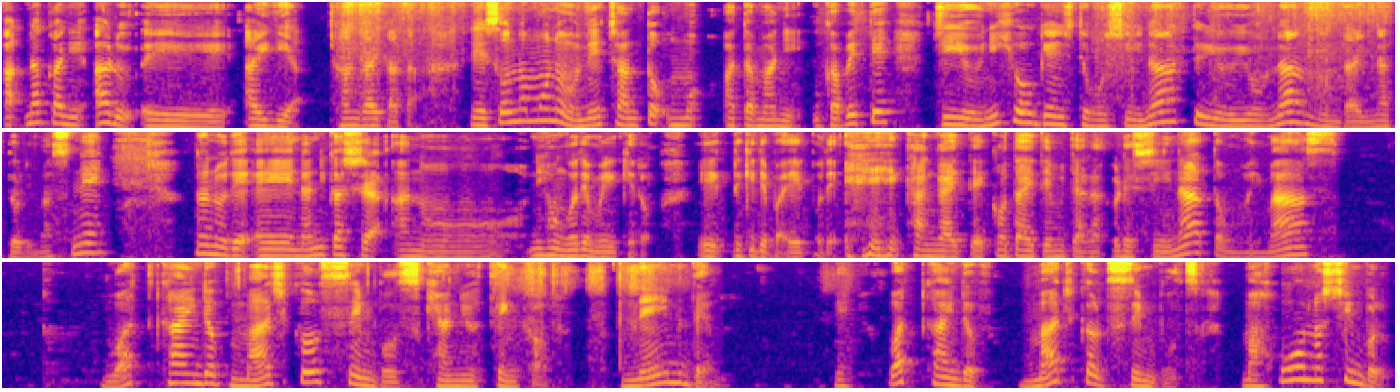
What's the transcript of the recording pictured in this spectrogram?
な、中にある、えー、アイディア、考え方、え、そんなものをね、ちゃんと頭に浮かべて自由に表現してほしいなというような問題になっておりますね。なので、えー、何かしら、あのー、日本語でもいいけど、えー、できれば英語で 考えて答えてみたら嬉しいなと思います。What kind of magical symbols can you think of? Name them. What kind of magical symbols? 魔法のシンボル。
